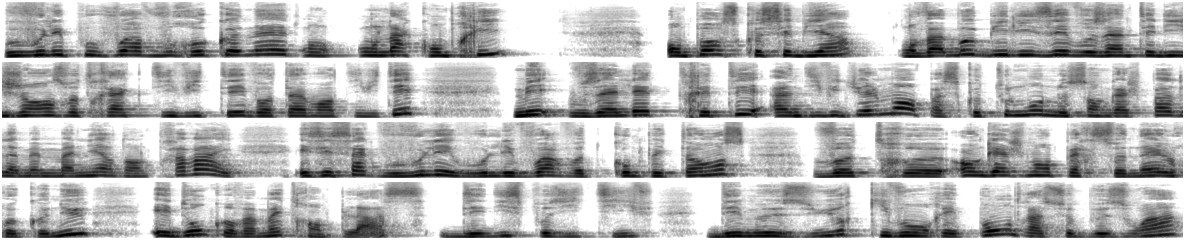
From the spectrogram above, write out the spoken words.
vous voulez pouvoir vous reconnaître, on a compris, on pense que c'est bien, on va mobiliser vos intelligences, votre réactivité, votre inventivité, mais vous allez être traité individuellement parce que tout le monde ne s'engage pas de la même manière dans le travail. Et c'est ça que vous voulez. Vous voulez voir votre compétence, votre euh, engagement personnel reconnu. Et donc, on va mettre en place des dispositifs, des mesures qui vont répondre à ce besoin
